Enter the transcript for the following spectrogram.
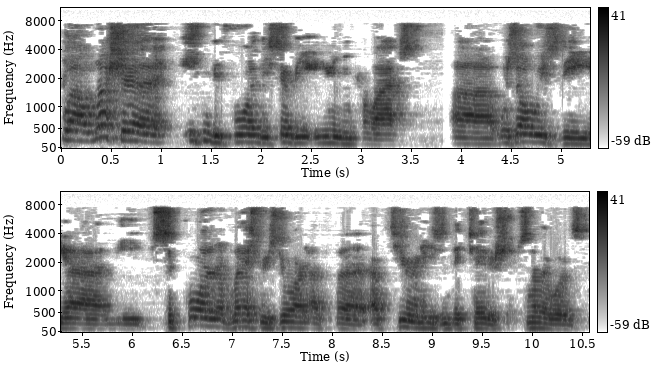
Well, Russia, even before the Soviet Union collapsed, uh, was always the uh, the supporter of last resort of uh, of tyrannies and dictatorships. In other words,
